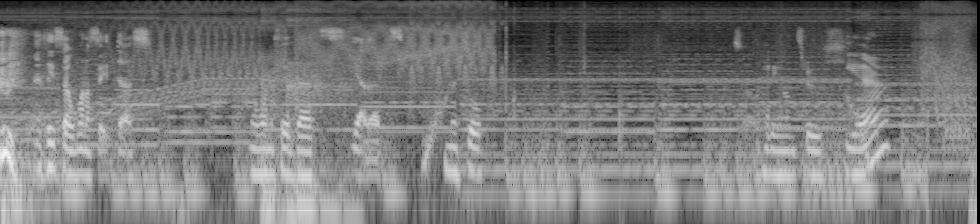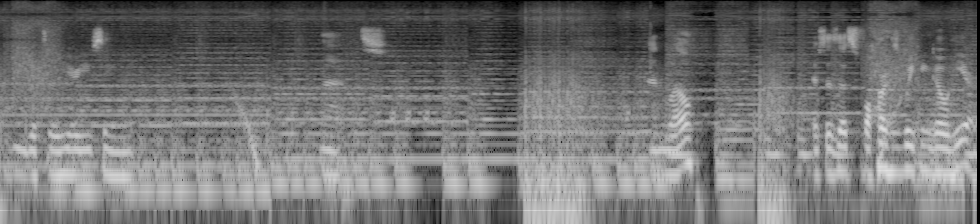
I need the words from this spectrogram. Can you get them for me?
At least I want to say it does. I want to say that's... yeah, that's metal. So heading on through here. And get through here using that. And well, this is as far as we can go here.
